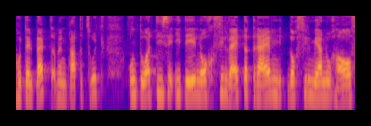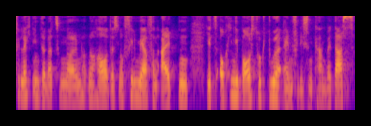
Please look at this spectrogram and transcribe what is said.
Hotel bleibt, aber in den Prater zurück. Und dort diese Idee noch viel weiter treiben mit noch viel mehr Know-how, vielleicht internationalem Know-how, das noch viel mehr von Alten jetzt auch in die Baustruktur einfließen kann, weil das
